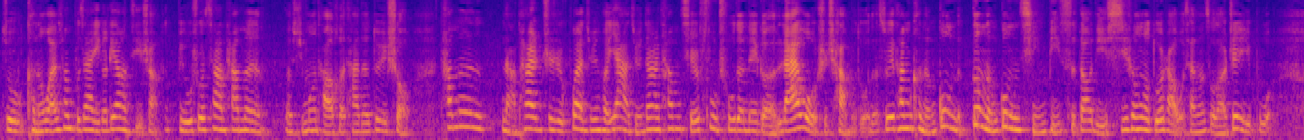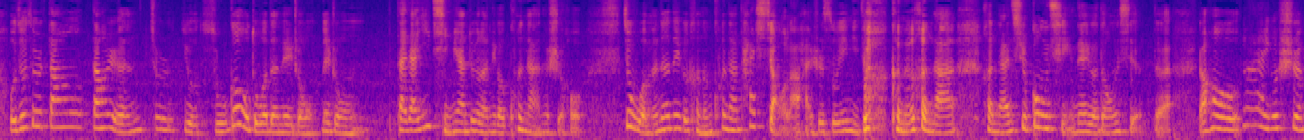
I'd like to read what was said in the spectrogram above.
就可能完全不在一个量级上，比如说像他们，呃，徐梦桃和他的对手，他们哪怕是冠军和亚军，但是他们其实付出的那个 level 是差不多的，所以他们可能共更能共情彼此到底牺牲了多少，我才能走到这一步。我觉得就是当当人就是有足够多的那种那种。大家一起面对了那个困难的时候，就我们的那个可能困难太小了，还是所以你就可能很难很难去共情那个东西，对。然后另外一个是，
